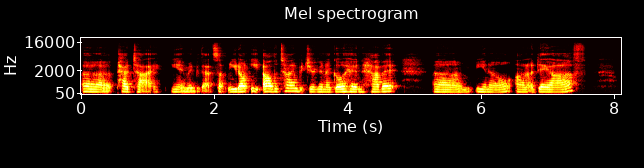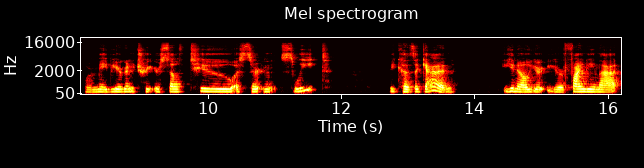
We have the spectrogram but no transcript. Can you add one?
uh, pad thai. Yeah, maybe that's something you don't eat all the time, but you're going to go ahead and have it, um, you know, on a day off. Or maybe you're going to treat yourself to a certain sweet because again, you know, you're you're finding that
